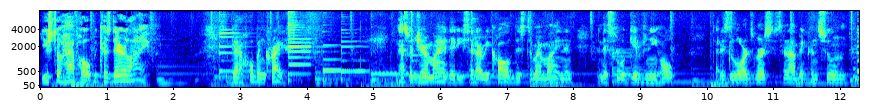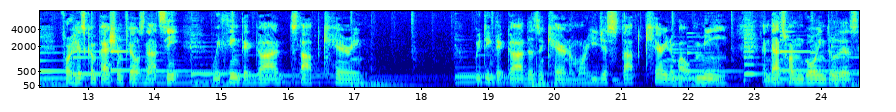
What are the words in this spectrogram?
you still have hope because they're alive. You got a hope in Christ. And that's what Jeremiah did. He said, I recalled this to my mind, and, and this is what gives me hope. That his Lord's mercies have not been consumed, for his compassion fails not. See, we think that God stopped caring. We think that God doesn't care no more. He just stopped caring about me. And that's why I'm going through this.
